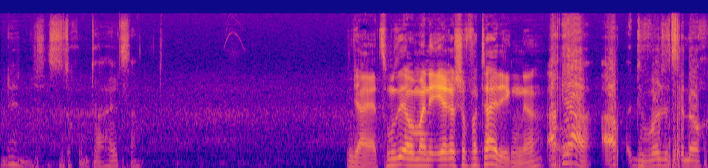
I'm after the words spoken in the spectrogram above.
Nee, nicht, das ist doch unterhaltsam. Ja, jetzt muss ich aber meine Ehre schon verteidigen, ne? Ach ja, ab, du wolltest ja noch,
